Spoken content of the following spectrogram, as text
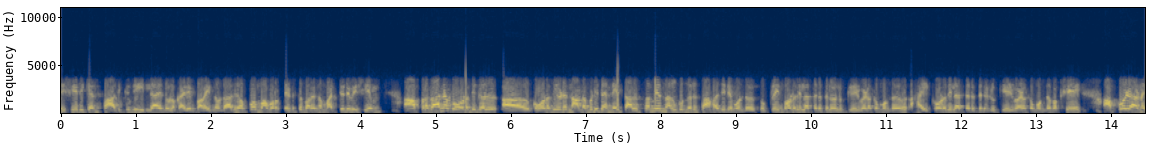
നിഷേധിക്കാൻ സാധിക്കുകയില്ല എന്നുള്ള കാര്യം പറയുന്നുണ്ട്. അതിനൊപ്പം അവർ എടുത്തു പറയുന്ന മറ്റൊരു വിഷയം പ്രധാന കോടതികൾ കോടതിയുടെ നടപടി തന്നെ തത്സമയം നൽകുന്ന ഒരു സാഹചര്യമുണ്ട്. സുപ്രീം കോടതിയിൽ അത്തരത്തിലൊരു കീഴ്വഴക്കമുണ്ട് ഹൈക്കോടതിയിൽ അത്തരത്തിലൊരു കീഴ്വഴക്കമുണ്ട്. പക്ഷേ അപ്പോഴാണ്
